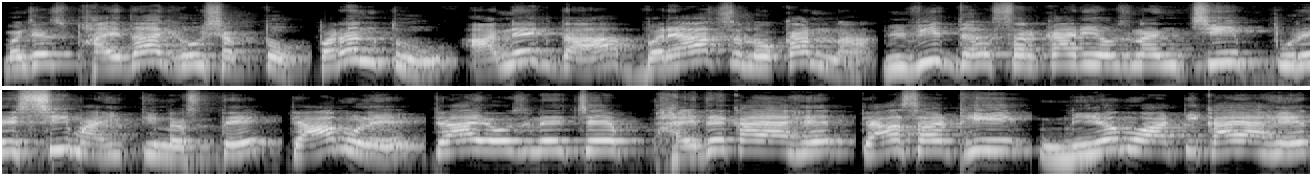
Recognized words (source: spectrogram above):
म्हणजेच फायदा घेऊ शकतो. परंतु अनेकदा बऱ्याच लोकांना विविध सरकारी योजनांची पुरेशी माहिती नसते. त्यामुळे त्या योजनेचे फायदे काय आहेत? त्यासाठी नियम वाटी काय आहेत?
